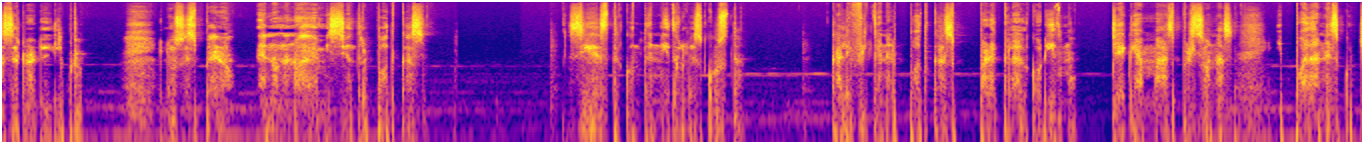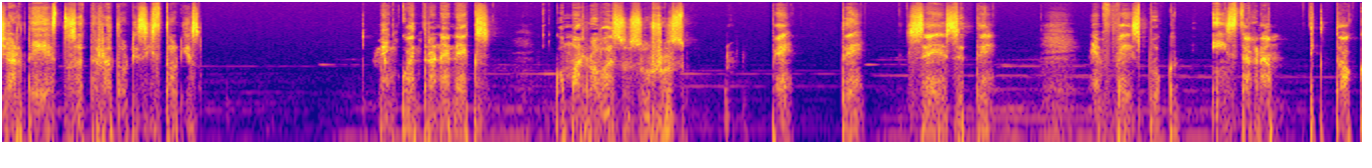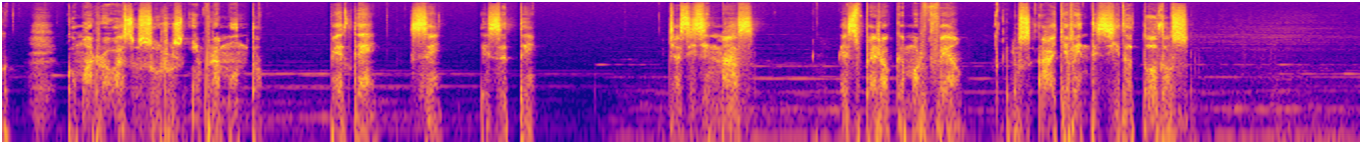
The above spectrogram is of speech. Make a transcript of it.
cerrar el libro. Los espero en una nueva emisión del podcast. Si este contenido les gusta, califiquen el podcast para que el algoritmo llegue a más personas y puedan escuchar de estos aterradores historias. Me encuentran en ex como arroba susurros PTCST, en Facebook, Instagram, TikTok como arroba susurros inframundo Y así sin más, espero que Morfeo los haya bendecido a todos.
